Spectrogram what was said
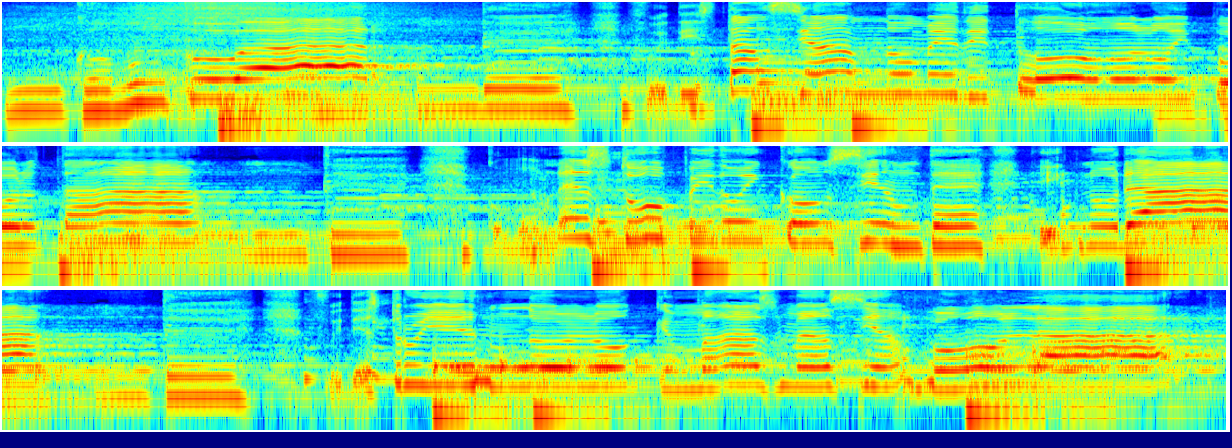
Como un cobarde, fui distanciándome de todo lo importante. Como un estúpido inconsciente, ignorante. Fui destruyendo lo que más me hacía volar.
